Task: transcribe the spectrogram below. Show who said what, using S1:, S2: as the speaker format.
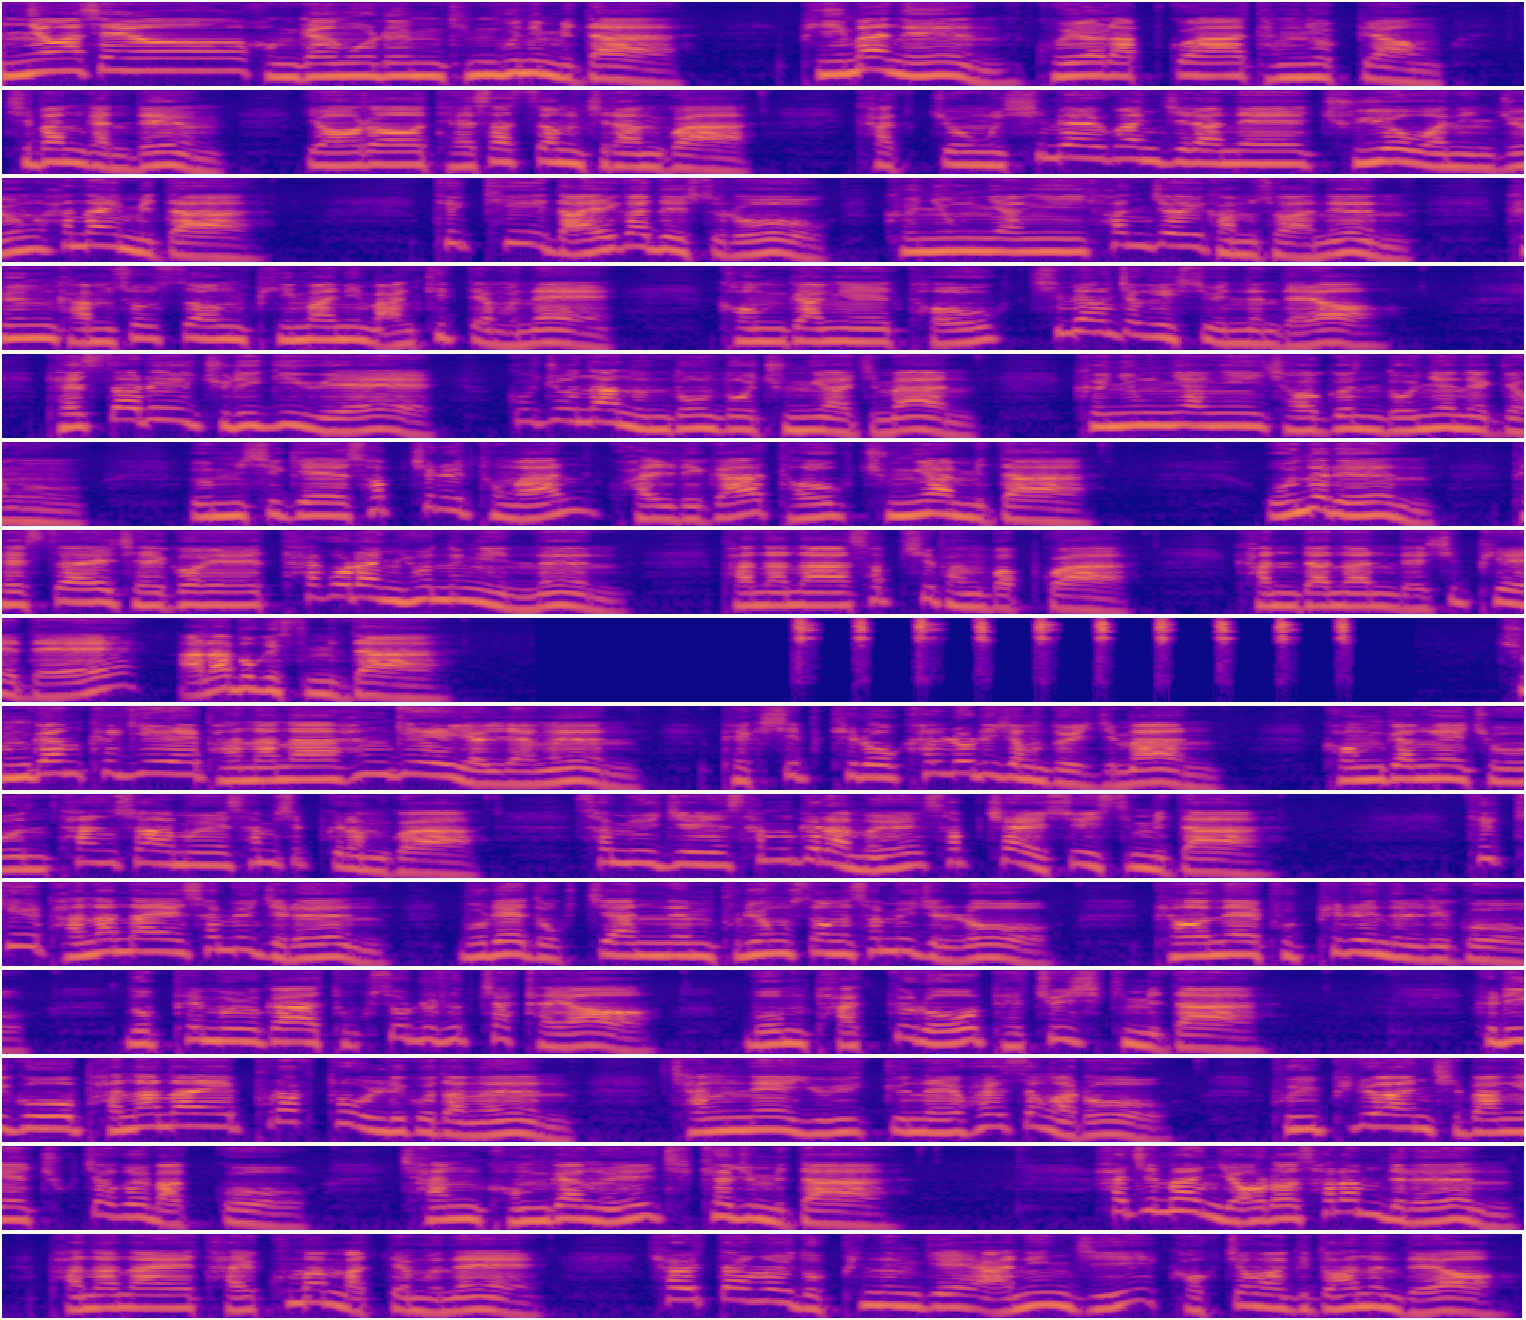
S1: 안녕하세요. 건강오름 김군입니다. 비만은 고혈압과 당뇨병, 지방간 등 여러 대사성 질환과 각종 심혈관 질환의 주요 원인 중 하나입니다. 특히 나이가 들수록 근육량이 현저히 감소하는 근감소성 비만이 많기 때문에 건강에 더욱 치명적일 수 있는데요. 뱃살을 줄이기 위해 꾸준한 운동도 중요하지만 근육량이 적은 노년의 경우 음식의 섭취를 통한 관리가 더욱 중요합니다. 오늘은 뱃살 제거에 탁월한 효능이 있는 바나나 섭취 방법과 간단한 레시피에 대해 알아보겠습니다. 중간 크기의 바나나 한 개의 열량은 110kcal 정도이지만 건강에 좋은 탄수화물 30g과 섬유질 3g을 섭취할 수 있습니다. 특히 바나나의 섬유질은 물에 녹지 않는 불용성 섬유질로 변의 부피를 늘리고 노폐물과 독소를 흡착하여 몸 밖으로 배출시킵니다. 그리고 바나나의 프락토 올리고당은 장내 유익균의 활성화로 불필요한 지방의 축적을 막고 장 건강을 지켜줍니다. 하지만 여러 사람들은 바나나의 달콤한 맛 때문에 혈당을 높이는 게 아닌지 걱정하기도 하는데요.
